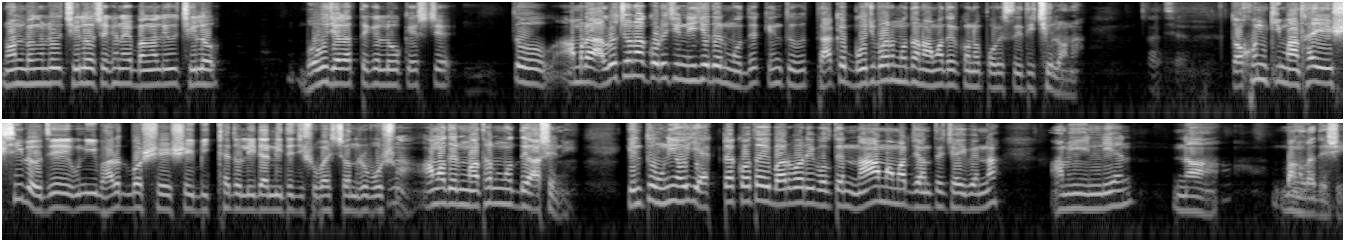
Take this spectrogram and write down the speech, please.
নন বেঙ্গলিও ছিল সেখানে বাঙালিও ছিল বহু জায়গার থেকে লোক এসছে। তো আমরা আলোচনা করেছি নিজেদের মধ্যে কিন্তু তাকে বোঝবার মতন আমাদের কোনো পরিস্থিতি ছিল না। আচ্ছা। তখন কি মাথায় এসছিল যে উনি ভারতবর্ষে সেই বিখ্যাত লিডার নেতাজি সুভাষচন্দ্র বসু? আমাদের মাথার মধ্যে আসেনি। কিন্তু উনি ওই একটা কথাই বারবারই বলতেন নাম আমার জানতে চাইবেন না আমি ইন্ডিয়ান না বাংলাদেশি।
